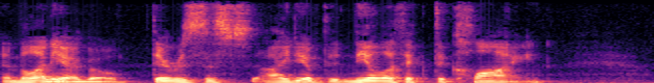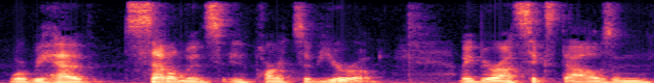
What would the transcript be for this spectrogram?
millennia ago, there was this idea of the Neolithic decline, where we have settlements in parts of Europe, maybe around 6,000,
